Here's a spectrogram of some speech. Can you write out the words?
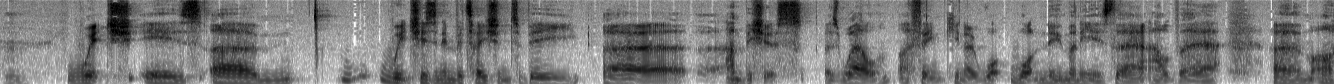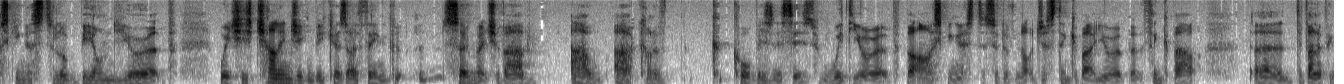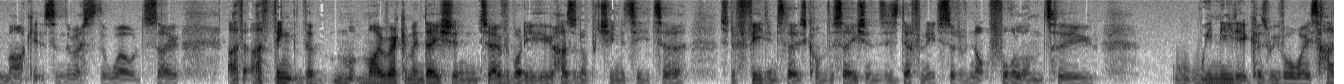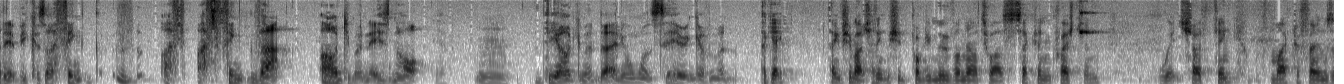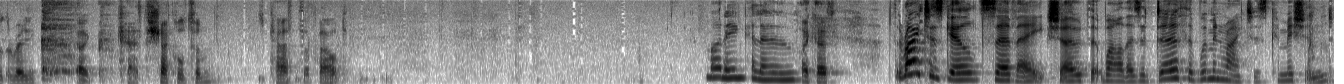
mm. which is um, which is an invitation to be uh, ambitious as well. I think you know what what new money is there out there, um, asking us to look beyond Europe, which is challenging because I think so much of our our, our kind of core businesses with Europe, but asking us to sort of not just think about Europe, but think about uh, developing markets and the rest of the world. So I, th I think the, my recommendation to everybody who has an opportunity to sort of feed into those conversations is definitely to sort of not fall onto we need it because we've always had it because I think I, th I think that argument is not yeah. mm. the argument that anyone wants to hear in government. Okay, thanks very much. I think we should probably move on now to our second question, which I think microphones at the ready. Uh, Kath Shackleton, is Kath about? Morning, hello. Hi, Kath. The Writers Guild survey showed that while there's a dearth of women writers commissioned,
